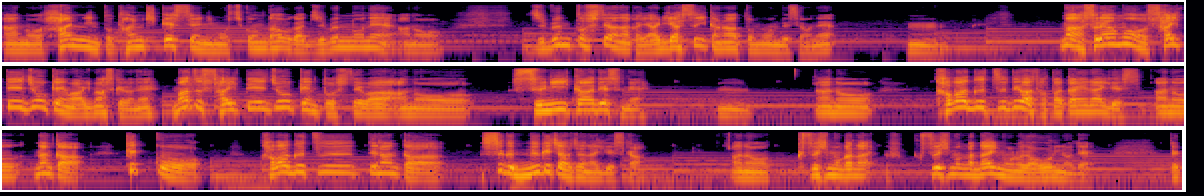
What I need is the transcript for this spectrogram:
あの犯人と短期決戦に持ち込んだ方が自分のね、あの自分としてはなんかやりやすいかなと思うんですよね。うん。まあ、それはもう最低条件はありますけどね、まず最低条件としては、あのスニーカーですね。うん。あの、革靴では戦えないです。あの、なんか、結構、革靴ってなんか、すぐ脱げちゃうじゃないですか。あの、靴紐がない、靴紐がないものが多いので。で、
